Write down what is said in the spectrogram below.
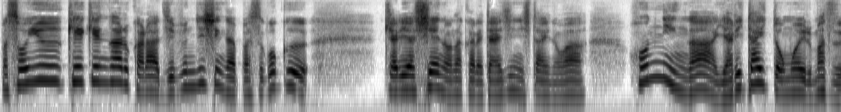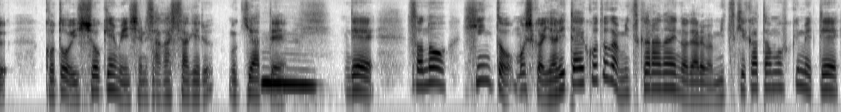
まあそういう経験があるから自分自身がやっぱすごくキャリア支援の中で大事にしたいのは、本人がやりたいと思える、まず、ことを一生懸命一緒に探してあげる。向き合って。で、そのヒント、もしくはやりたいことが見つからないのであれば、見つけ方も含めて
